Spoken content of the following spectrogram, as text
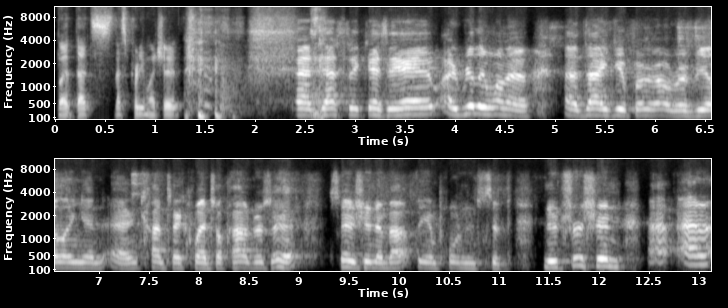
but that's that's pretty much it. Fantastic, Casey. I really want to uh, thank you for a revealing and, and consequential conversation about the importance of nutrition uh, and,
